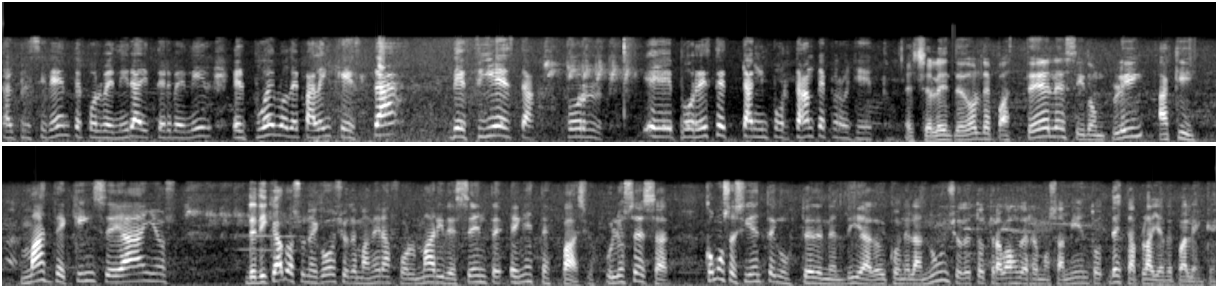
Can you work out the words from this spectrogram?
al presidente por venir a intervenir. El pueblo de Palenque está de fiesta por, eh, por este tan importante proyecto. Excelente, vendedor de pasteles y domplín aquí, más de 15 años dedicado a su negocio de manera formal y decente en este espacio. Julio César, ¿cómo se sienten ustedes en el día de hoy con el anuncio de estos trabajos de remozamiento de esta playa de Palenque?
